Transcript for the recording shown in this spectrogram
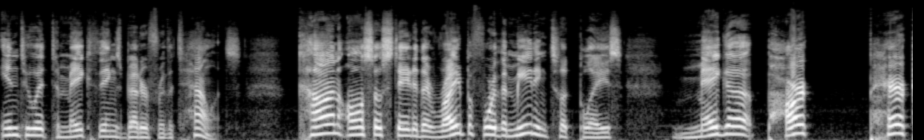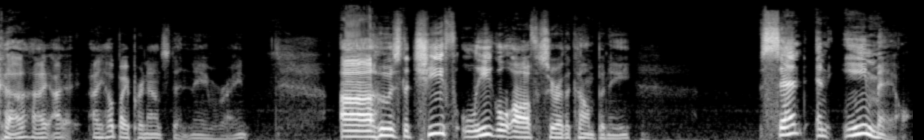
into it to make things better for the talents. Khan also stated that right before the meeting took place, Megha Park Perka, I, I, I hope I pronounced that name right, uh, who is the chief legal officer of the company, sent an email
